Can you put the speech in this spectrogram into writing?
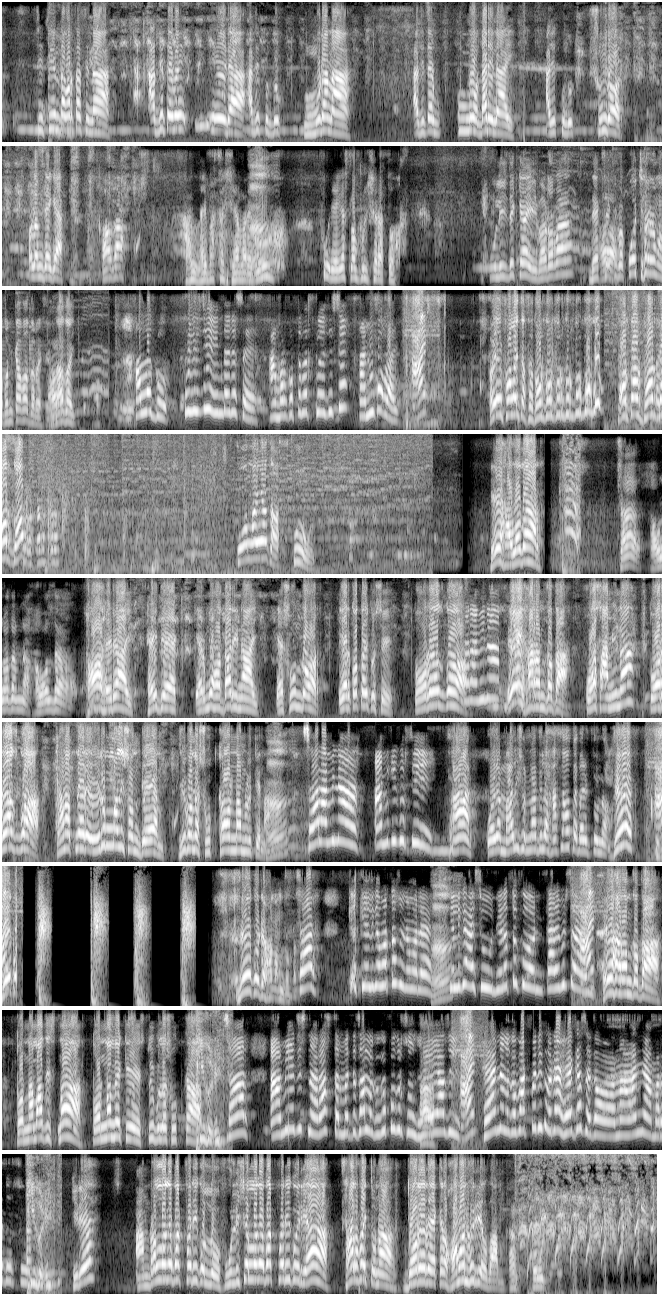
চিন্তা করতেছি না। আজি তো ভাই এটা আজি কিন্তু মোড়া না। আজি তার মো- দাড়ি নাই। আজি কিন্তু সুন্দর। অনাম জায়গা। আল্লাহ বাঁচাইছে আমার। পুড়ে গেছিলাম পুলিশের তো পুলিশ দেখে এইবার ওরা দেখছে কিবা কোচরের মতন কাবা ধরাইছে যা যাই আল্লাহ গো পুলিশ যে ইন্দা গেছে আমার কথা বাদ কয়ে দিছে আমি পলাই এই ফলাইতাছে ধর ধর ধর ধর ধর ধর ধর ধর ধর ধর ধর পলাইয়া যাস কোচ এ হাওলাদার স্যার হাওলাদার না হাওয়ালদার হ্যাঁ হেডাই হেই দেখ এর মোহ দাড়ি নাই এ সুন্দর এর কথাই কইছে তোরে গো আর আমি না এই হারাম দাদা কস আমি না? তোরে গো খানাত নেরে এরম মালিশন দেম জীবনে সুদ খাওয়ার নাম লইতে না। স্যার আমি না আমি কি করছি? স্যার ওইটা মালিশ না দিলে হাসা হতে পারে তো না। যে যে কইটা হারাম দাদা স্যার কে- কেলিকে মারতাছ না মারে কেলিকে আইসুন এটা তো কোন? কারে বিরসাই হে হারাম তোর নাম আজিস না? তোর নামে কেস তুই বলে সুদ খা। স্যার আমি আজিস না রাস্তার মধ্যে যার লগে করছুন? হে আজিস হ্যাঁ না লগে বাটপারি করে হে গেছে গো না আন্য আমার ধরছুন। কিরে? আমরার লগে বাটফারি করল পুলিশের লগে বাটফারি করিয়া ছাড় পাইতো না দরের একের সমান হইরে বাম।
